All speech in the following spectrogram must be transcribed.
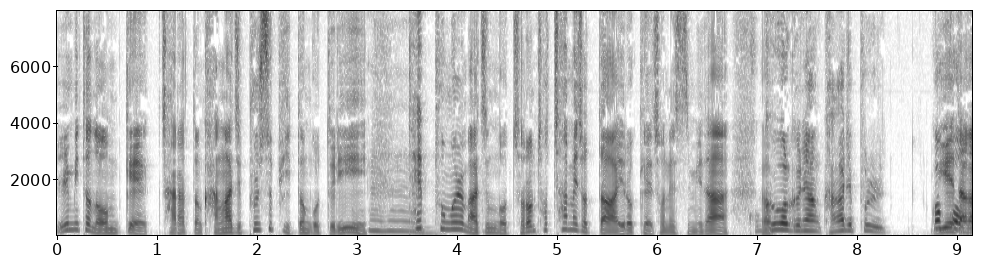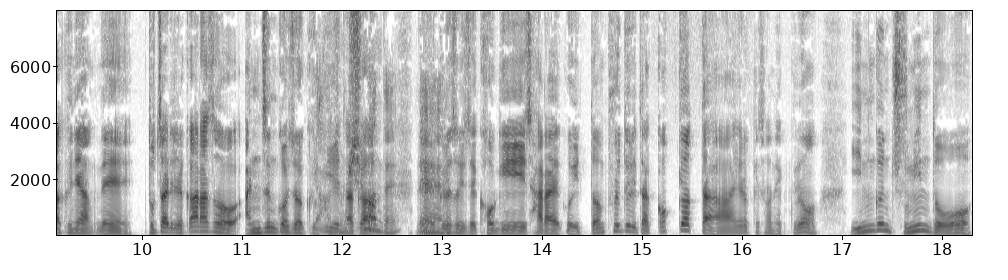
1m 넘게 자랐던 강아지 풀숲이 있던 곳들이 음. 태풍을 맞은 것처럼 처참해졌다 이렇게 전했습니다. 그- 그걸 그냥 강아지 풀 꺾고 위에다가 그냥 네 돗자리를 깔아서 앉은 거죠 그 야, 좀 위에다가? 네, 네. 그래서 이제 거기 자라고 있던 풀들이 다 꺾였다 이렇게 전했고요 인근 주민도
